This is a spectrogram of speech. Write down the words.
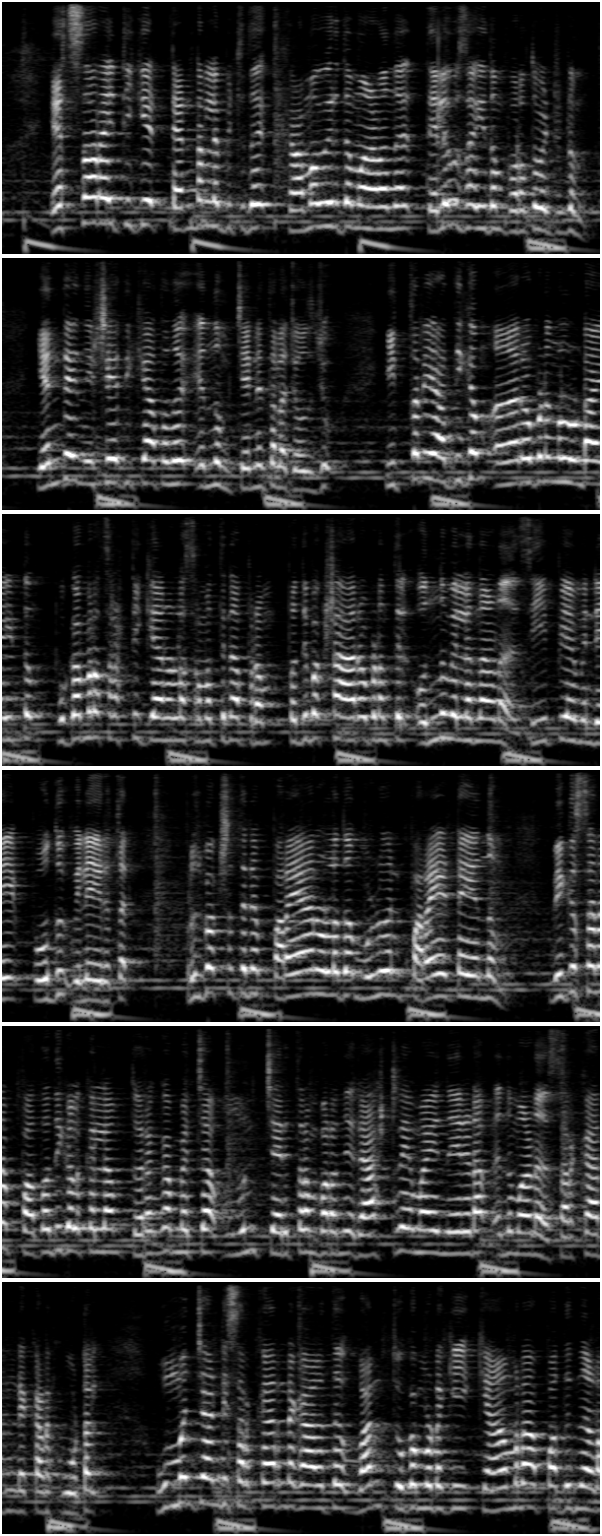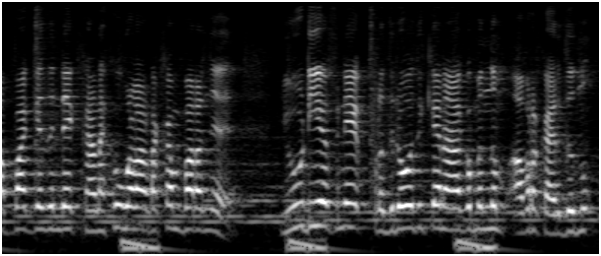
എസ് ആർ ഐ ടിക്ക് ടെൻഡർ ലഭിച്ചത് ക്രമവിരുദ്ധമാണെന്ന് തെളിവ് സഹിതം പുറത്തുവിട്ടിട്ടും എന്തേ നിഷേധിക്കാത്തത് എന്നും ചെന്നിത്തല ചോദിച്ചു. ഇത്രയധികം ആരോപണങ്ങൾ ഉണ്ടായിട്ടും പുകമറ സൃഷ്ടിക്കാനുള്ള ശ്രമത്തിനപ്പുറം പ്രതിപക്ഷ ആരോപണത്തിൽ ഒന്നുമില്ലെന്നാണ് സി പി എമ്മിന്റെ പൊതു വിലയിരുത്തൽ. പ്രതിപക്ഷത്തിന് പറയാനുള്ളത് മുഴുവൻ പറയട്ടെ എന്നും വികസന പദ്ധതികൾക്കെല്ലാം തുരങ്കം വെച്ച മുൻ ചരിത്രം പറഞ്ഞ് രാഷ്ട്രീയമായി നേരിടാം എന്നുമാണ് സർക്കാരിന്റെ കണക്കുകൂട്ടൽ. ഉമ്മൻചാണ്ടി സർക്കാരിന്റെ കാലത്ത് വൻ തുക മുടക്കി ക്യാമറ പദ്ധതി നടപ്പാക്കിയതിന്റെ കണക്കുകളടക്കം പറഞ്ഞ് യു ഡി എഫിനെ പ്രതിരോധിക്കാനാകുമെന്നും അവർ കരുതുന്നു.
